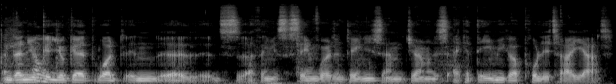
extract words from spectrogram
And then you, oh. get, you get what in uh, it's, I think it's the same word in Danish and German is Akademiker Proletariat.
